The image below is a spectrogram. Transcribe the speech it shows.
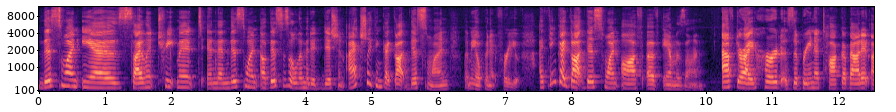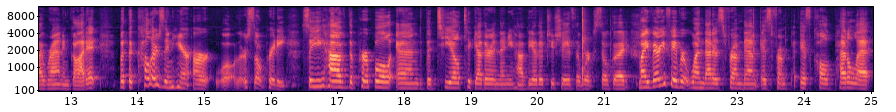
This one is Silent Treatment. And then this one, oh, this is a limited edition. I actually think I got this one. Let me open it for you. I think I got this one off of Amazon after I heard Sabrina talk about it, I ran and got it. But the colors in here are, whoa, they're so pretty. So you have the purple and the teal together, and then you have the other two shades that work so good. My very favorite one that is from them is from is called Petalette.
